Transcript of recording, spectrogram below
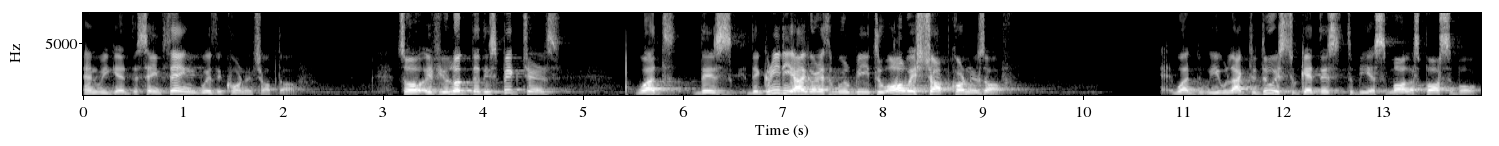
And we get the same thing with the corner chopped off. So if you look at these pictures, what this, the greedy algorithm will be to always chop corners off. What we would like to do is to get this to be as small as possible.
